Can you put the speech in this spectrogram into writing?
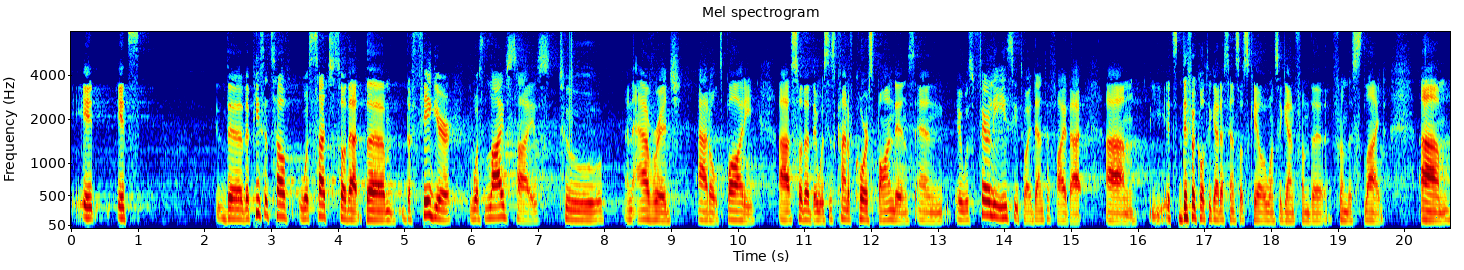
it, it's, the, the piece itself was such so that the, the figure was life size to an average adult's body uh, so that there was this kind of correspondence, and it was fairly easy to identify that. Um, it's difficult to get a sense of scale once again from the from the slide, um,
